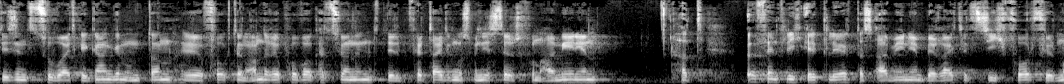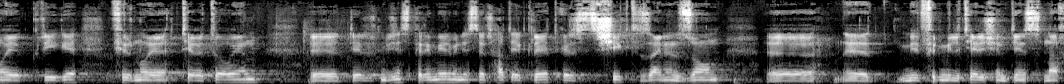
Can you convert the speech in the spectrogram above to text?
die sind zu weit gegangen und dann folgten andere Provokationen. Der Verteidigungsminister von Armenien hat öffentlich erklärt, dass Armenien bereitet sich vor für neue Kriege, für neue Territorien. Äh, der Premierminister hat erklärt, er schickt seinen Sohn äh, äh, für militärischen Dienst nach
